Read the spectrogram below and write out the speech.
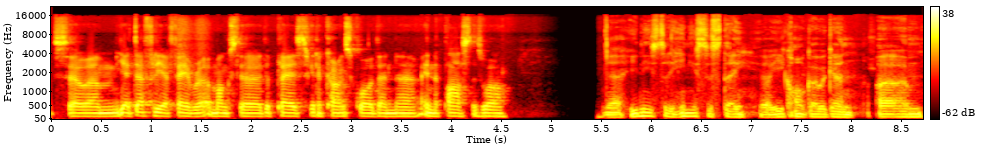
So um, yeah, definitely a favourite amongst the the players in the current squad and uh, in the past as well. Yeah, he needs to he needs to stay. Yeah, he can't go again. Um,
